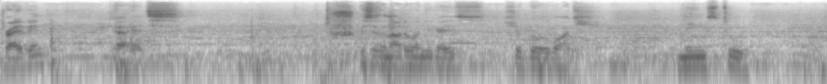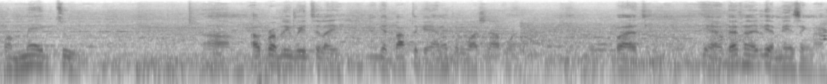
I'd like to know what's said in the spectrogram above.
driving. Yeah it's this is another one you guys should go watch. Mings 2 or Meg 2 um, I'll probably wait till I get back to Guyana to watch that one. But yeah, definitely amazing, man.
